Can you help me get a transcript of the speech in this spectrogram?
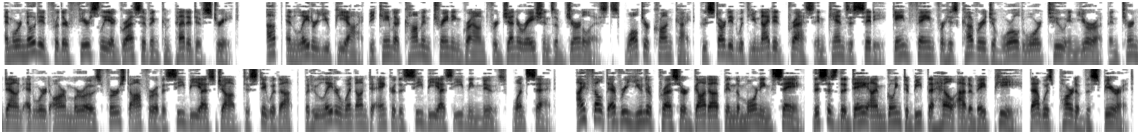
and were noted for their fiercely aggressive and competitive streak. UP and later UPI became a common training ground for generations of journalists. Walter Cronkite, who started with United Press in Kansas City, gained fame for his coverage of World War II in Europe and turned down Edward R. Murrow's first offer of a CBS job to stay with UP, but who later went on to anchor the CBS Evening News, once said, I felt every unipresser got up in the morning saying, this is the day I'm going to beat the hell out of AP, that was part of the spirit.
